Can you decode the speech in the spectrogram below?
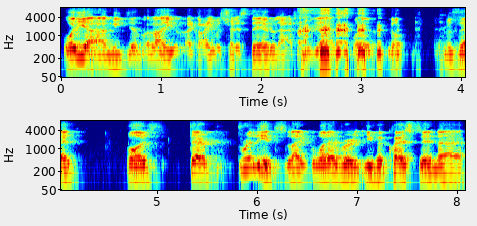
Well, yeah, I mean, yeah, well, I, like I was trying to stay out of that. But yeah, well, you know, it was said. But they're brilliant. Like whatever you could question. Uh,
